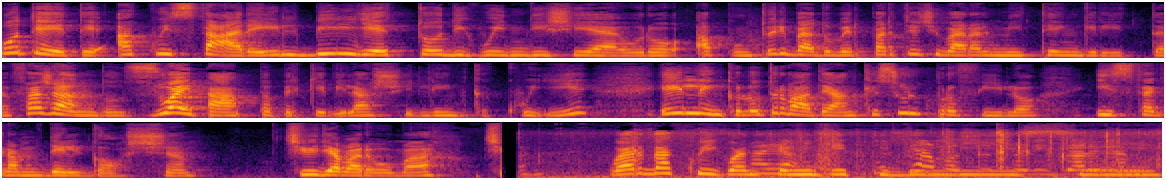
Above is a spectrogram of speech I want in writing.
potete acquistare il biglietto di 15 euro, appunto ripeto per partecipare al meet and greet facendo swipe up perché vi lascio il link qui e il link lo trovate anche sul profilo Instagram del Gosh. Ci vediamo a Roma. Guarda qui quanti amichetti bellissimi.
